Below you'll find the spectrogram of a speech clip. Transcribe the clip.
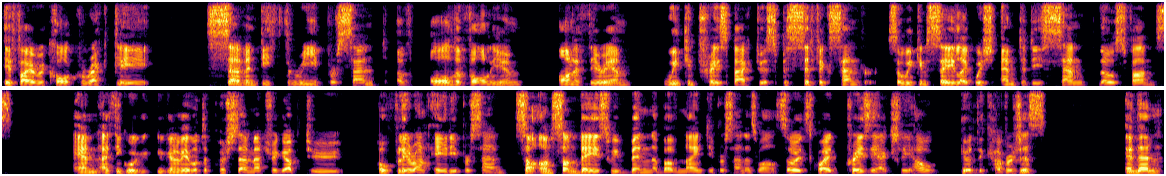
If I recall correctly, 73% of all the volume on Ethereum, we can trace back to a specific sender. So we can say like which entity sent those funds. And I think we're, we're going to be able to push that metric up to hopefully around 80%. So on some days we've been above 90% as well. So it's quite crazy actually how good the coverage is. And then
